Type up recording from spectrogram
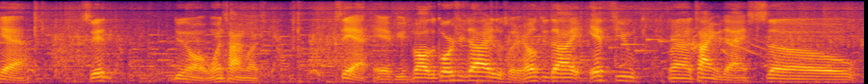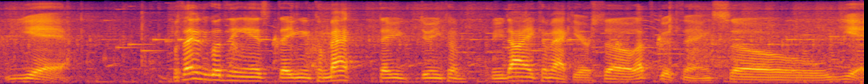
Yeah. So it, you know, one time left. So yeah, if you follow the course, you die. Lose all your health, you die. If you run out of time, you die. So yeah. But then the good thing is that you can come back. That you, when you come when you die, you come back here. So that's a good thing. So yeah.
